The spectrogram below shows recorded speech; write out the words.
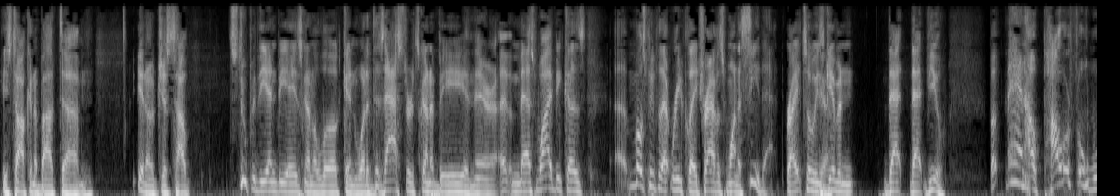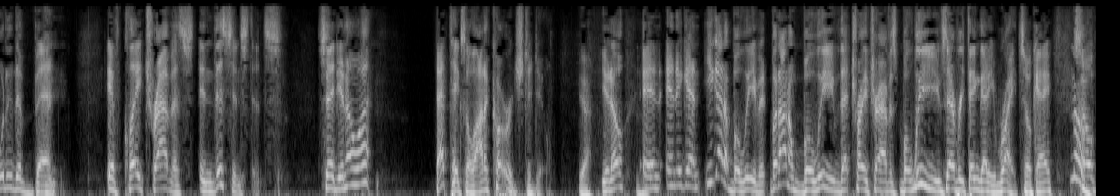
he's talking about um, you know just how stupid the NBA is going to look and what a disaster it's going to be and they're a mess. Why? Because uh, most people that read Clay Travis want to see that, right? So he's Yeah. given that that view. But man, how powerful would it have been if Clay Travis, in this instance, said, "You know what? That takes a lot of courage to do." yeah. You know, mm-hmm. and and again, you got to believe it, but I don't believe that Trey Travis believes everything that he writes. Okay, No. so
